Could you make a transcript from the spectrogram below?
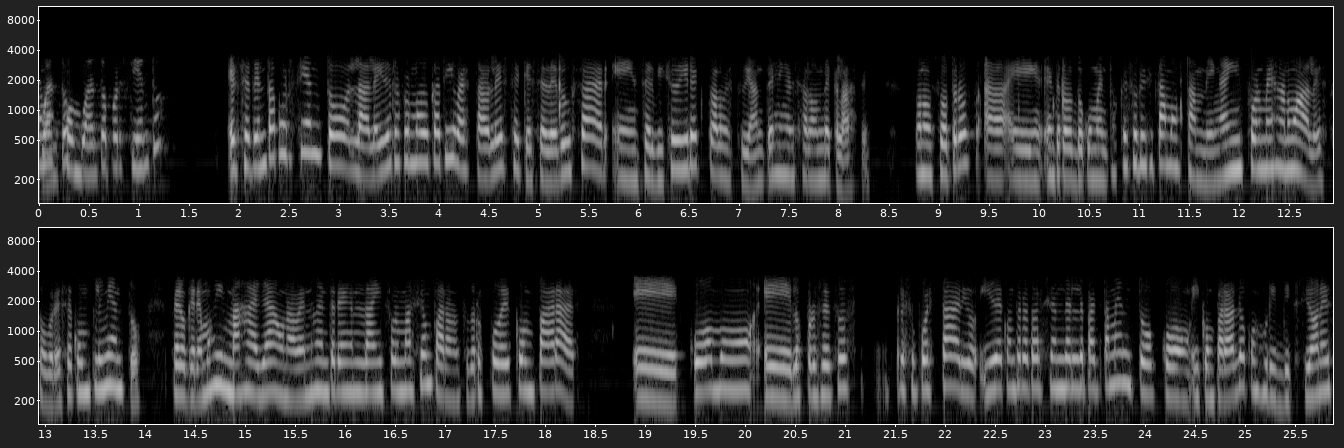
¿cuánto, ¿cuánto por ciento? El 70%, la ley de reforma educativa establece que se debe usar en servicio directo a los estudiantes en el salón de clase. nosotros, ah, eh, entre los documentos que solicitamos, también hay informes anuales sobre ese cumplimiento, pero queremos ir más allá una vez nos entreguen la información para nosotros poder comparar eh, cómo eh, los procesos presupuestarios y de contratación del departamento con, y compararlo con jurisdicciones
